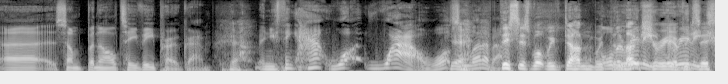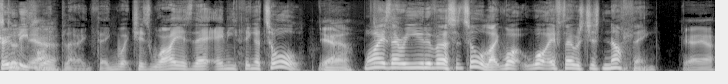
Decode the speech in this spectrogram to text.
uh, some banal TV program, Yeah. and you think how what wow what's all that about? This is what we've done with or the, the really, luxury the of really existence. truly Yeah. mind blowing thing, which is why is there anything at all? Yeah. Why is there a universe at all? Like what what if there was just nothing? Yeah,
